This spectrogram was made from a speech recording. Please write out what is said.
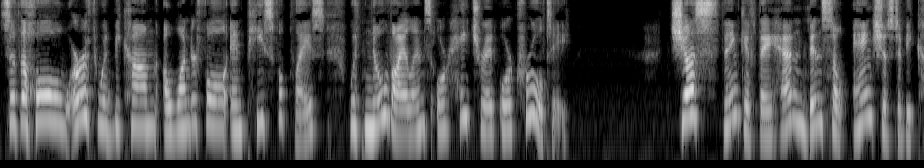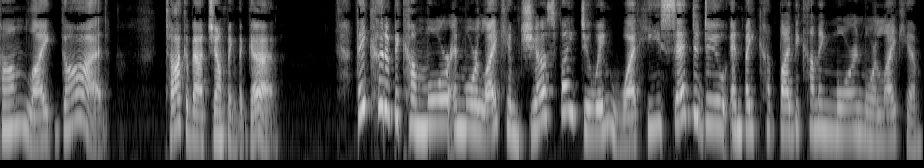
so the whole earth would become a wonderful and peaceful place with no violence or hatred or cruelty. Just think if they hadn't been so anxious to become like God. Talk about jumping the gun. They could have become more and more like him just by doing what he said to do and by, by becoming more and more like him.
